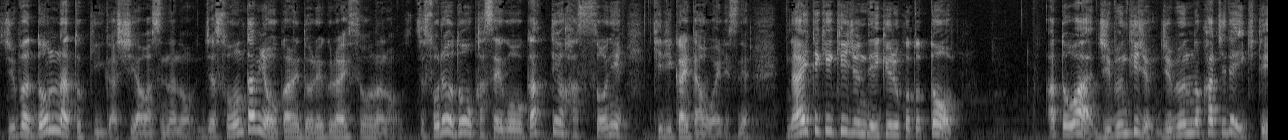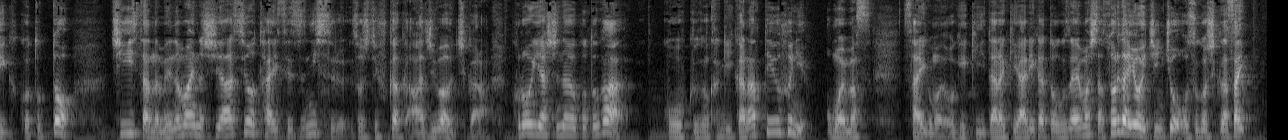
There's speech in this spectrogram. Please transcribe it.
自分はどんな時が幸せなの？じゃあそのためにお金どれぐらい必要なの？じゃあそれをどう稼ごうかっていう発想に切り替えた方がいいですね。内的基準で生きることとあとは自分基準自分の価値で生きていくことと小さな目の前の幸せを大切にする。そして深く味わう力。これを養うことが幸福の鍵かなっていうふうに思います。最後までお聴きいただきありがとうございました。それでは良い一日をお過ごしください。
